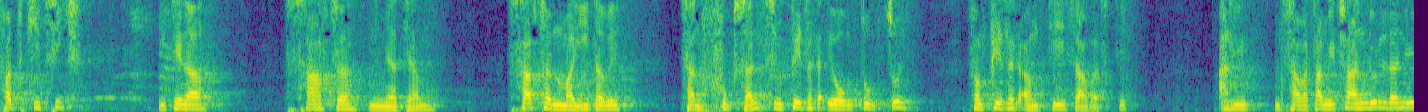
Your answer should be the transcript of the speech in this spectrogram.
fatokiantsika ny tena sarotra ny miady aminy Sarotra ny mahita hoe izany foko izany tsy mipetraka eo amin'ny Tompo intsony fa mipetraka amin'ity zavatra ity. Ary ny zavatra ametrahan'ny olona ny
